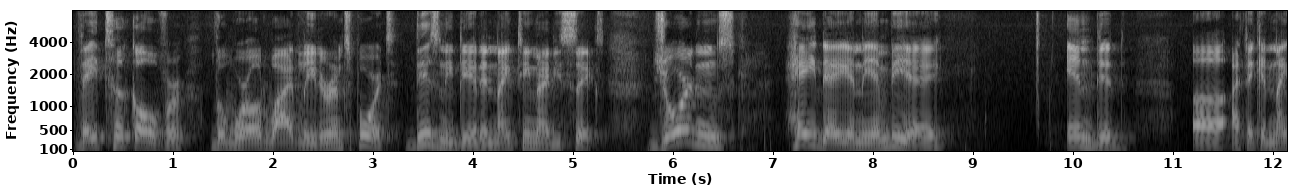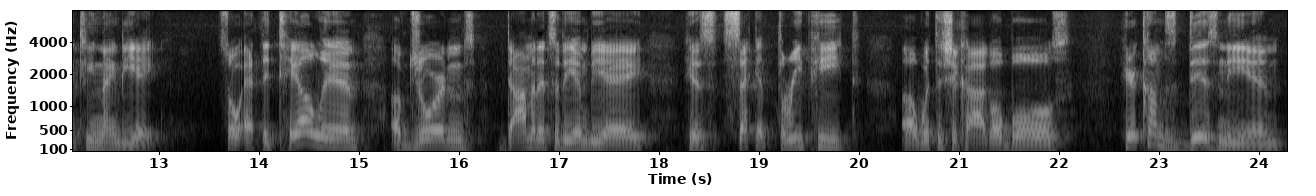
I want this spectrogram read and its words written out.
They took over the worldwide leader in sports. Disney did in 1996. Jordan's heyday in the NBA ended, uh, I think, in 1998. So at the tail end of Jordan's dominance of the NBA, his second three-peat uh, with the Chicago Bulls, here comes Disney in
